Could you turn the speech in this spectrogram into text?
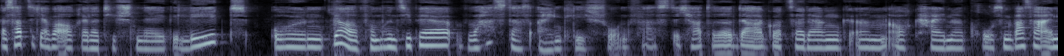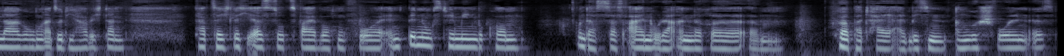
Das hat sich aber auch relativ schnell gelegt. Und ja, vom Prinzip her war es das eigentlich schon fast. Ich hatte da Gott sei Dank ähm, auch keine großen Wassereinlagerungen. Also die habe ich dann tatsächlich erst so zwei Wochen vor Entbindungstermin bekommen. Und dass das eine oder andere ähm, Körperteil ein bisschen angeschwollen ist.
